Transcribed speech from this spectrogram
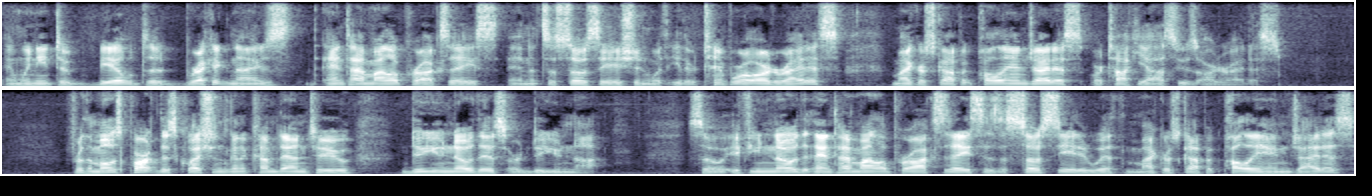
And we need to be able to recognize anti-myeloperoxidase and its association with either temporal arteritis, microscopic polyangiitis, or Takayasu's arteritis. For the most part, this question is going to come down to do you know this or do you not? So if you know that anti-myeloperoxidase is associated with microscopic polyangiitis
